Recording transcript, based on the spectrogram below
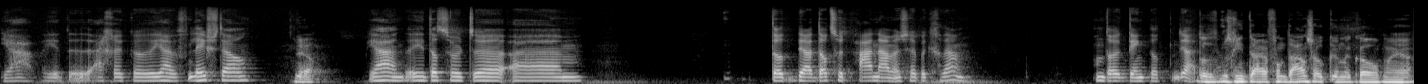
ja, eigenlijk eh, ja, leefstijl. Ja. Ja, dat soort, eh, ehm, dat, ja, dat soort aannames heb ik gedaan. Omdat ik denk dat, ja, Dat het misschien daar vandaan zou kunnen komen, ja.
